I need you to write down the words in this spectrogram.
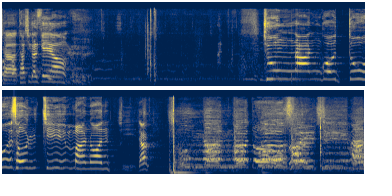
자, 다시 갈게요. 중난 것도 설치만원. 시작. 중난 것도 설치만원.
